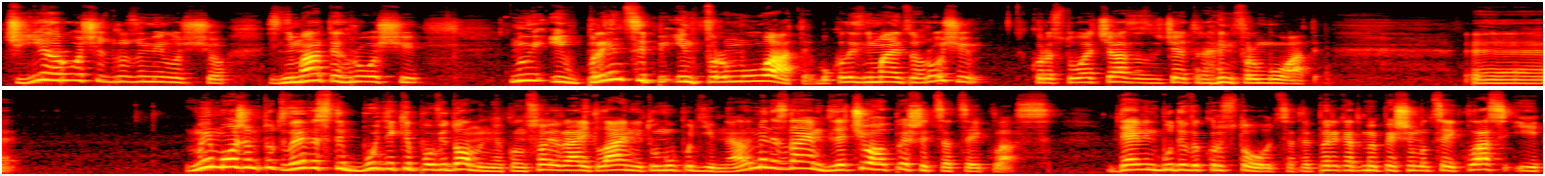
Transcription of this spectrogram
Чи є гроші, зрозуміло, що знімати гроші. Ну і в принципі інформувати. Бо коли знімаються гроші, користувача зазвичай треба інформувати. Е, ми можемо тут вивести будь-яке повідомлення, консоль, WriteLine і тому подібне. Але ми не знаємо, для чого пишеться цей клас. Де він буде використовуватися. Наприклад, ми пишемо цей клас і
